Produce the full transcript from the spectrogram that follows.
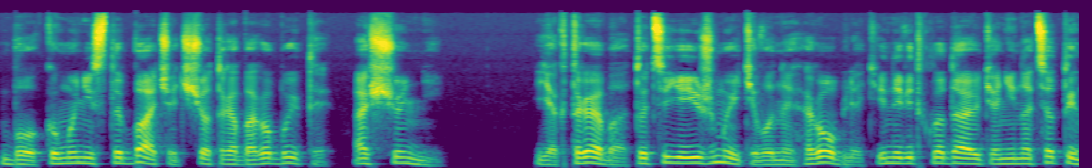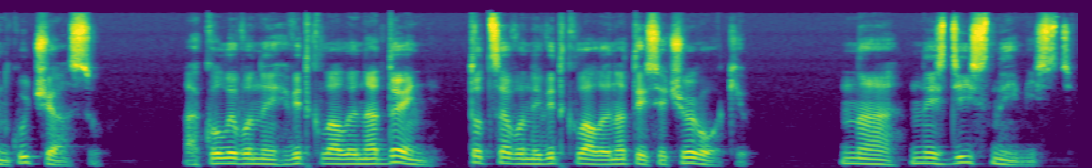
Бо комуністи бачать, що треба робити, а що ні. Як треба, то цієї ж миті вони роблять і не відкладають ані на цятинку часу. А коли вони відклали на день, то це вони відклали на тисячу років, на нездійснимість.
